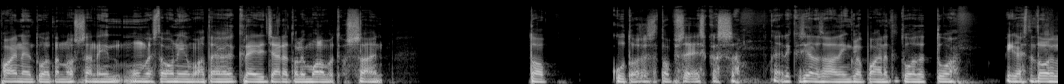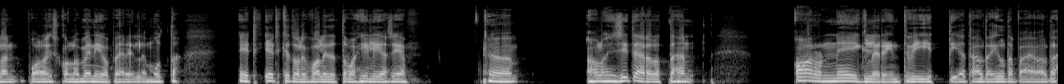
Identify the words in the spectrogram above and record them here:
paineen tuotannossa, niin mun mielestä Oniemaata ja Grady Jarrett oli molemmat jossain top kutosessa, top seiskassa. Eli sieltä saatiin kyllä painetta tuotettua, mikä sitten toisella puoliskolla meni jo perille, mutta Edget oli valitettava hiljaisia haluaisin siteerata tähän Aaron Neiglerin twiittiä tältä iltapäivältä.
